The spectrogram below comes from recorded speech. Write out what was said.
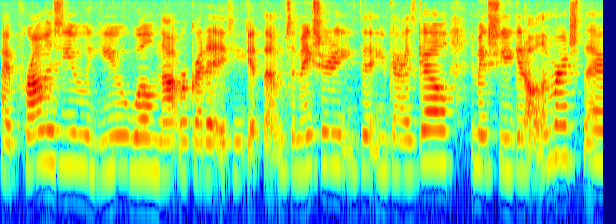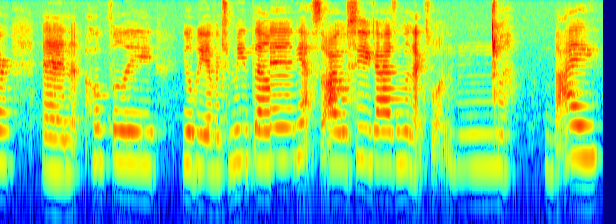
I promise you, you will not regret it if you get them. So make sure that you guys go and make sure you get all the merch there and hopefully you'll be able to meet them. And yeah, so I will see you guys in the next one. Bye!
